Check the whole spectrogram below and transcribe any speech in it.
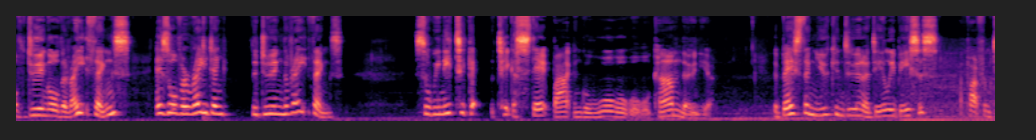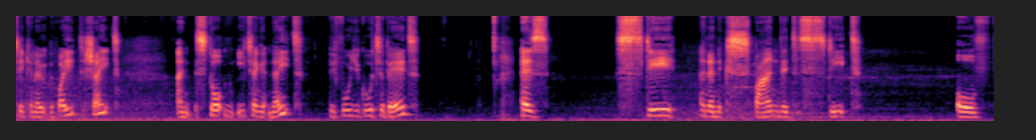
of doing all the right things is overriding the doing the right things. So we need to get, take a step back and go, whoa, whoa, whoa, whoa, calm down here. The best thing you can do on a daily basis, apart from taking out the white shite and stopping eating at night before you go to bed, is stay in an expanded state of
